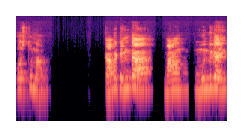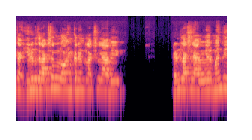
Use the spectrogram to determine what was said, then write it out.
వస్తున్నారు. కాబట్టి ఇంకా మనం ముందుగా ఇంకా ఎనిమిది లక్షల్లో ఇంకా రెండు లక్షల యాభై రెండు లక్షల యాభై వేల మంది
